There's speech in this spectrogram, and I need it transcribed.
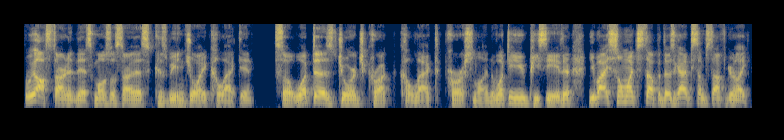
we all started this. Most of us started this because we enjoy collecting. So what does George Kruk collect personally, and what do you PC? There, you buy so much stuff, but there's got to be some stuff you're like,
